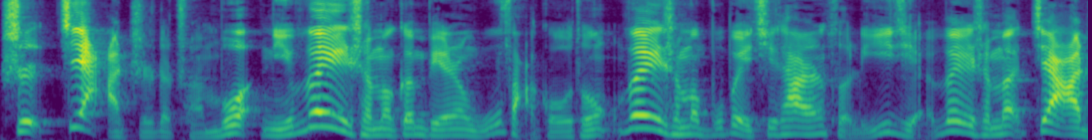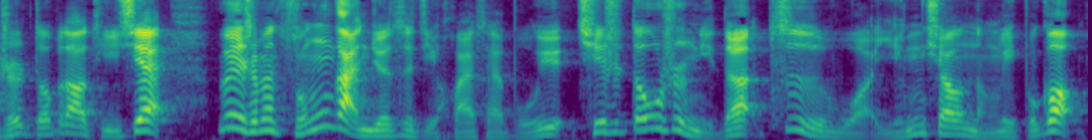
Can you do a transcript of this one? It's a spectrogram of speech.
是价值的传播。你为什么跟别人无法沟通？为什么不被其他人所理解？为什么价值得不到体现？为什么总感觉自己怀才不遇？其实都是你的自我营销能力不够。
